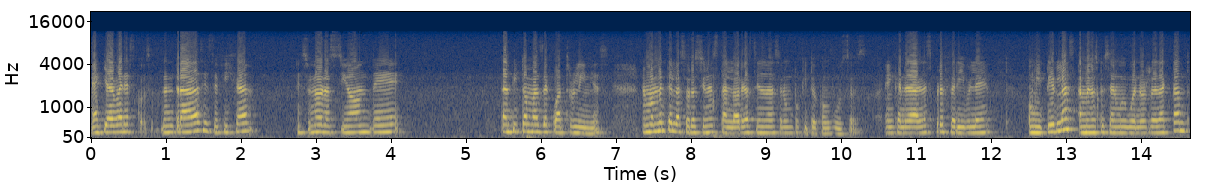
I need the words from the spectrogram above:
aquí hay varias cosas. De entrada, si se fijan, es una oración de tantito más de cuatro líneas. Normalmente las oraciones tan largas tienden a ser un poquito confusas. En general es preferible omitirlas a menos que sean muy buenos redactando.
